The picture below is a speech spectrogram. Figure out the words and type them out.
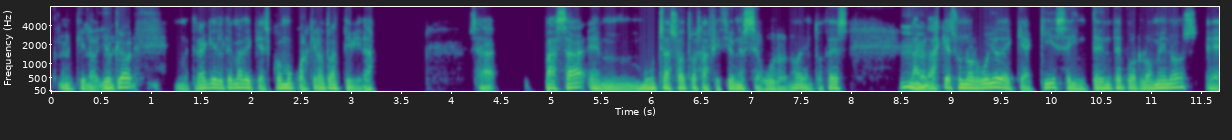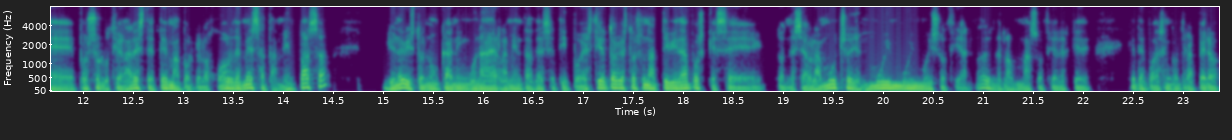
tranquilo. Yo creo, me trae aquí el tema de que es como cualquier otra actividad. O sea, pasa en muchas otras aficiones seguro, ¿no? Y entonces, la verdad es que es un orgullo de que aquí se intente por lo menos eh, pues solucionar este tema, porque los juegos de mesa también pasa. Yo no he visto nunca ninguna herramienta de ese tipo. Es cierto que esto es una actividad pues, que se, donde se habla mucho y es muy, muy, muy social, ¿no? Es de los más sociales que, que te puedas encontrar. Pero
